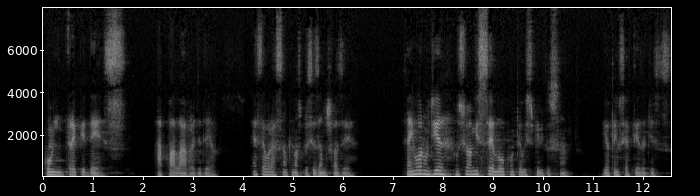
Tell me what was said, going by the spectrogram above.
com intrepidez a palavra de Deus. Essa é a oração que nós precisamos fazer. Senhor, um dia o Senhor me selou com o teu Espírito Santo. E eu tenho certeza disso.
